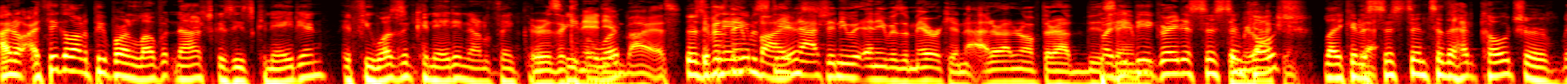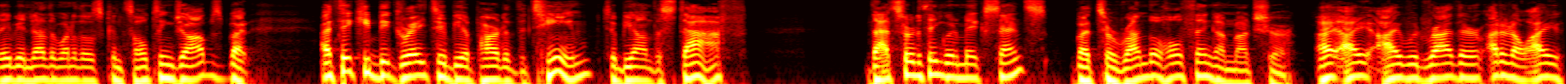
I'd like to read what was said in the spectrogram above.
I know. I think a lot of people are in love with Nash because he's Canadian. If he wasn't Canadian, I don't think there is a Canadian would. bias. There's if a Canadian his name was Steve Nash and he, and he, was American, I don't, I don't know if there had the but same. But he'd be a great assistant coach, like an yeah. assistant to the head coach, or maybe another one of those consulting jobs. But I think he'd be great to be a part of the team, to be on the staff. That sort of thing would make sense. But to run the whole thing, I'm not sure. I, I, I would rather. I don't know. I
